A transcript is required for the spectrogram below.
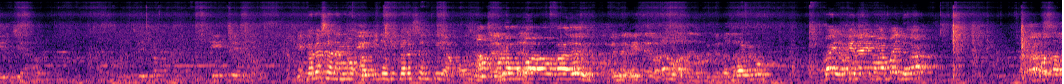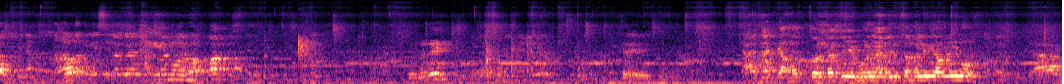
Kitchen ba? Kitchen. Gikalasan ang ang inyong gikalasan ko yan. Ako Ako lang ba ako kaya? Bay, okay na yung mga bay, ha? Nakatabi sila guys. Ang mo na pa. Wala rin. Kaya nagkakotol na libo na dito sa na, buwan ko yan,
